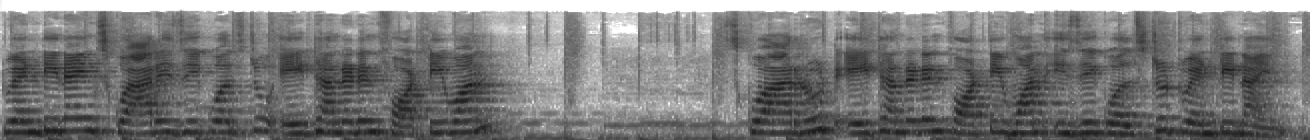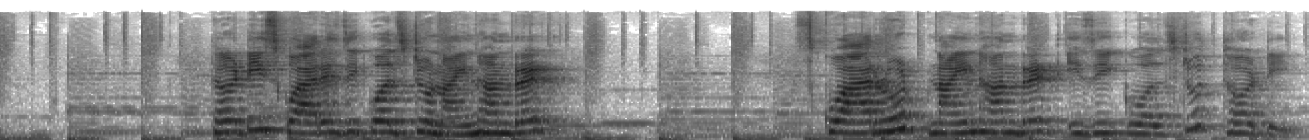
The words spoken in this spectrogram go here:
29 square is equals to 841. Square root 841 is equals to 29. 30 square is equals to 900. Square root 900 is equals to 30.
